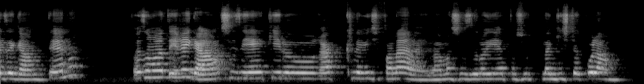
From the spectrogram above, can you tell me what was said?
את זה גם, תהנו. ואז אמרתי, רגע, למה שזה יהיה כאילו רק למי שפנה אליי? למה שזה לא יהיה פשוט נגיש לכולם?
